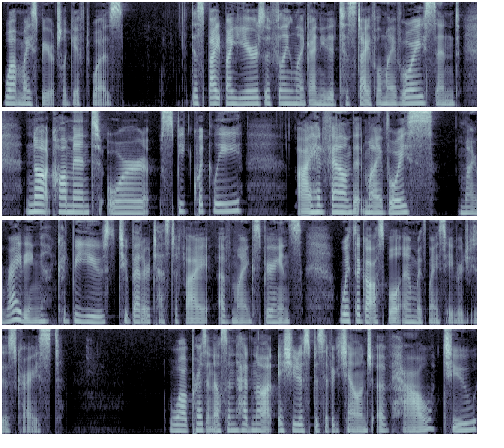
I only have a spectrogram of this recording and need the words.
what my spiritual gift was. Despite my years of feeling like I needed to stifle my voice and not comment or speak quickly, I had found that my voice, my writing, could be used to better testify of my experience with the gospel and with my Savior Jesus Christ while President Nelson had not issued a specific challenge of how to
